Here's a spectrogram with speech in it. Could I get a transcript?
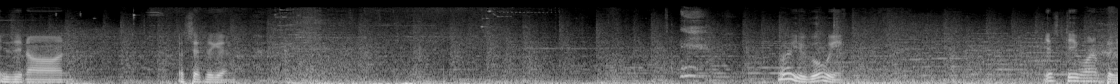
Is it on? Let's test again. Where are you going? Just stay one place.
